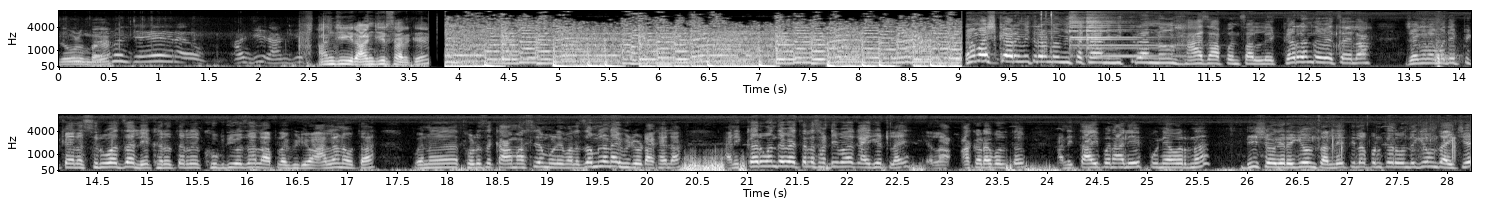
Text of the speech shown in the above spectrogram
जवळून बघा. म्हणजे र- अंजीर अंजीर. अंजीर अंजीर सारखं. नमस्कार मित्रांनो मी सकाळ आणि मित्रांनो आज आपण चाललोय करंद वेचायला. जंगलामध्ये पिकायला सुरुवात झाली. खरं तर खूप दिवस झाला आपला व्हिडिओ आला नव्हता. पण थोडंसं काम असल्यामुळे मला जमलं नाही व्हिडिओ टाकायला. आणि करवंद वेचायलासाठी बघा काय घेतलाय. याला आकडा बोलतो. आणि ताई पण आली पुण्यावरनं. डिश वगैरे घेऊन चालले. तिला पण करवंद घेऊन जायचे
